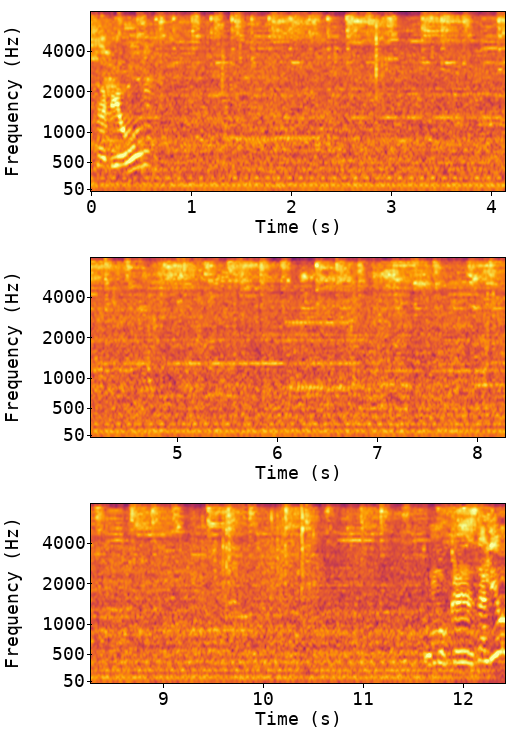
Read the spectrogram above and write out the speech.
salió. Como que se salió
